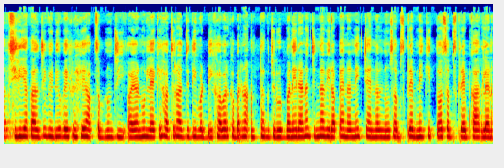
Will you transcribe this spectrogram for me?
ਸਤਿ ਸ਼੍ਰੀ ਅਕਾਲ ਜੀ। ਵੀਡੀਓ ਵੇਖ ਰਹੇ ਆਪ ਸਭ ਨੂੰ ਜੀ ਆਇਆਂ ਨੂੰ ਲੈ ਕੇ ਹਾਜ਼ਰ ਅੱਜ ਦੀ ਵੱਡੀ ਖਬਰ ਖਬਰ ਨਾਲ ਅੰਤ ਤੱਕ ਜਰੂਰ ਬਣੇ ਰਹਿਣਾ। ਜਿੰਨਾ ਵੀਰਾ ਭੈਣਾਂ ਨੇ ਚੈਨਲ ਨੂੰ ਸਬਸਕ੍ਰਾਈਬ ਨਹੀਂ ਕੀਤਾ, ਉਹ ਸਬਸਕ੍ਰਾਈਬ ਕਰ ਲੈਣ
